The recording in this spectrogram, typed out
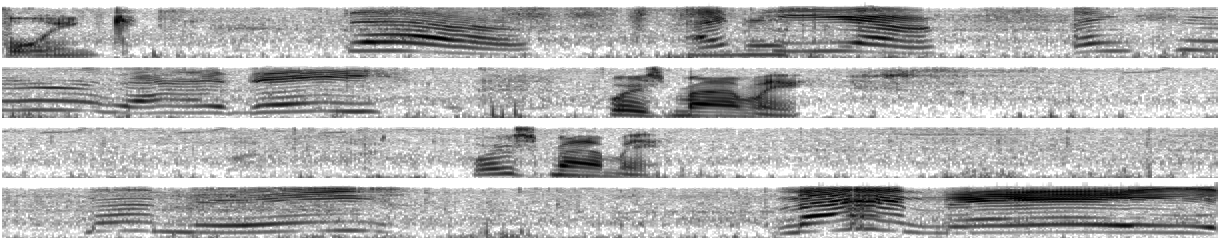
Boink. There. I'm here. I'm here, Daddy. Where's Mommy? Where's Mommy? Mommy. Mommy.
